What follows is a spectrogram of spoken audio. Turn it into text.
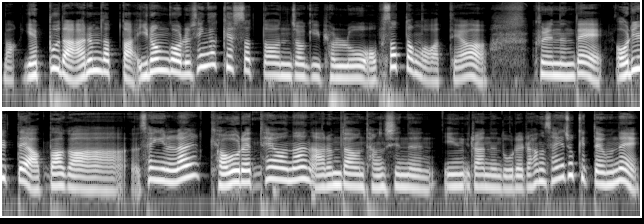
막 예쁘다, 아름답다, 이런 거를 생각했었던 적이 별로 없었던 것 같아요. 그랬는데, 어릴 때 아빠가 생일날 겨울에 태어난 아름다운 당신은 이라는 노래를 항상 해줬기 때문에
